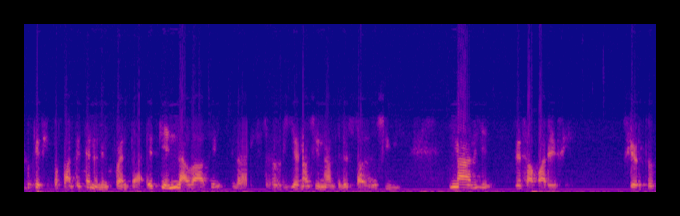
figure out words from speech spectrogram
lo que es importante tener en cuenta es que en la base de la Registraduría Nacional del Estado Civil nadie desaparece, ¿cierto?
